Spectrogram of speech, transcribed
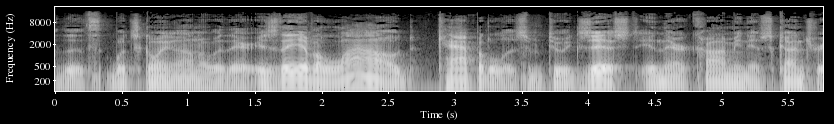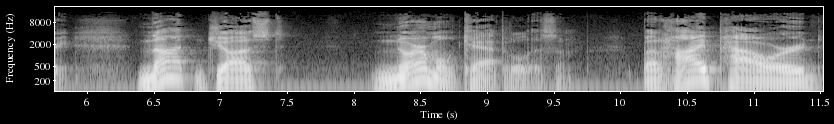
the what's going on over there is they have allowed capitalism to exist in their communist country, not just normal capitalism, but high-powered,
